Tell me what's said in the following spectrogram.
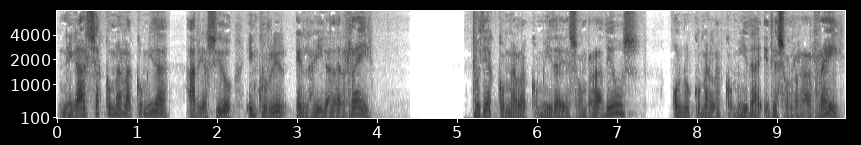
negarse a comer la comida habría sido incurrir en la ira del rey. Podía comer la comida y deshonrar a Dios, o no comer la comida y deshonrar al rey,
